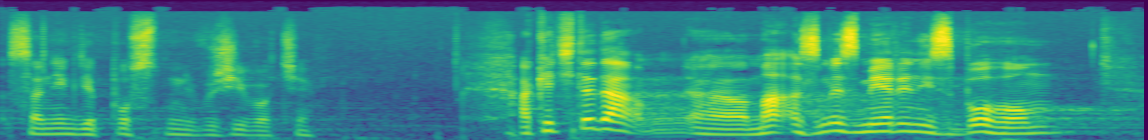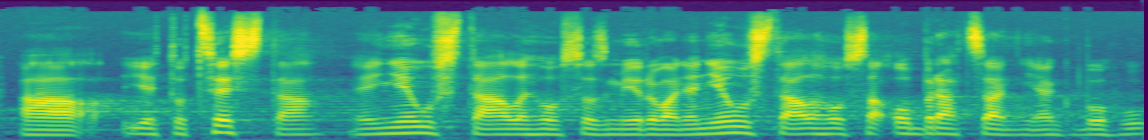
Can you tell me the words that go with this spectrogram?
sa niekde posunúť v živote. A keď teda uh, sme zmierení s Bohom a je to cesta neustáleho sa zmierovania, neustáleho sa obracania k Bohu,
